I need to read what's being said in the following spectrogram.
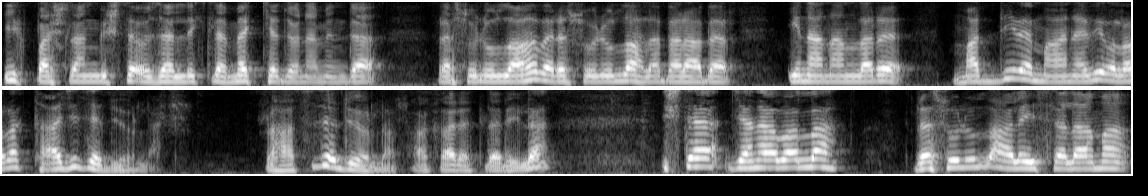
ilk başlangıçta özellikle Mekke döneminde Resulullah'ı ve Resulullah'la beraber inananları maddi ve manevi olarak taciz ediyorlar. Rahatsız ediyorlar hakaretleriyle. İşte Cenab-ı Allah Resulullah Aleyhisselam'a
